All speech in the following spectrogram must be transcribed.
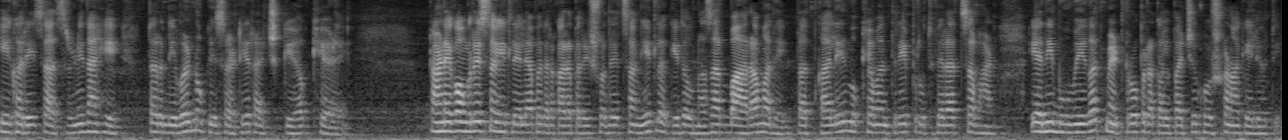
ही खरी चाचणी नाही तर निवडणुकीसाठी राजकीय खेळ आहे. ठाणे काँग्रेसनं घेतलेल्या पत्रकार परिषदेत सांगितलं की दोन हजार बारामध्ये तत्कालीन मुख्यमंत्री पृथ्वीराज चव्हाण यांनी भूमिगत मेट्रो प्रकल्पाची घोषणा केली होती.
